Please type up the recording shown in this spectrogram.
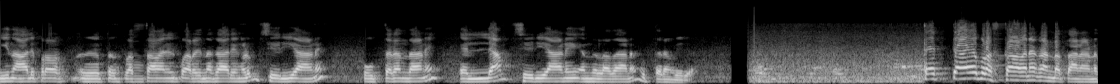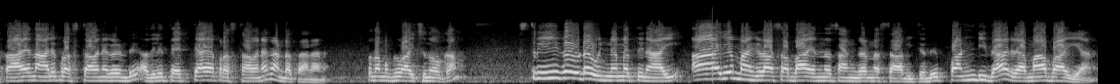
ഈ നാല് പ്രസ്താവനയിൽ പറയുന്ന കാര്യങ്ങളും ശരിയാണ്. ഉത്തരം എന്താണ്? എല്ലാം ശരിയാണ് എന്നുള്ളതാണ് ഉത്തരം വരിക. തെറ്റായ പ്രസ്താവന കണ്ടെത്താനാണ്. താഴെ നാല് പ്രസ്താവനകളുണ്ട്. അതിൽ തെറ്റായ പ്രസ്താവന കണ്ടെത്താനാണ്. അപ്പൊ നമുക്ക് വായിച്ചു നോക്കാം. സ്ത്രീകളുടെ ഉന്നമനത്തിനായി ആര്യ മഹിളാ സഭ എന്ന സംഘടന സ്ഥാപിച്ചത് പണ്ഡിത രമാബായി ആണ്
